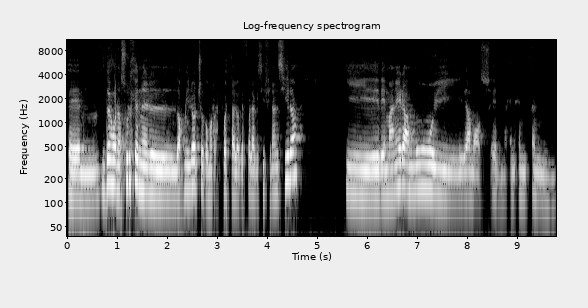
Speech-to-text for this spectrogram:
Eh, entonces, bueno, surge en el 2008 como respuesta a lo que fue la crisis financiera y de manera muy, digamos, en,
